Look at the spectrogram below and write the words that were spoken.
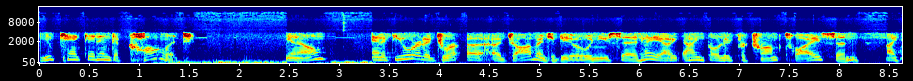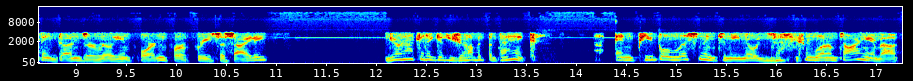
You can't get into college. You know, and if you were at a, uh, a job interview and you said, "Hey, I, I voted for Trump twice, and I think guns are really important for a free society," you're not going to get a job at the bank. And people listening to me know exactly what I'm talking about.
